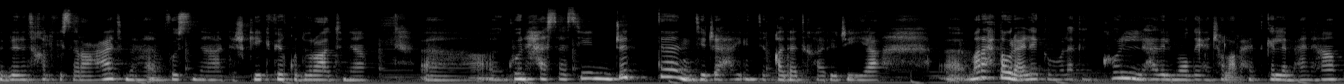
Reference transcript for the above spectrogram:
نبدأ ندخل في صراعات مع أنفسنا تشكيك في قدراتنا آه، نكون حساسين جدا تجاه انتقادات خارجية. آه، ما راح أطول عليكم ولكن كل هذه المواضيع إن شاء الله راح نتكلم عنها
